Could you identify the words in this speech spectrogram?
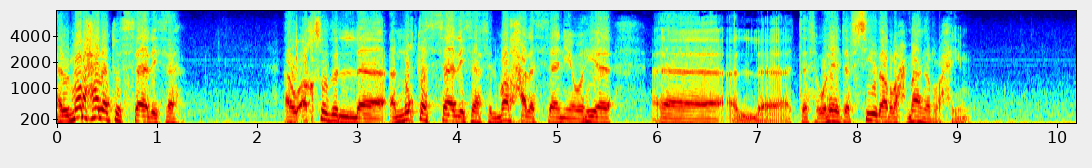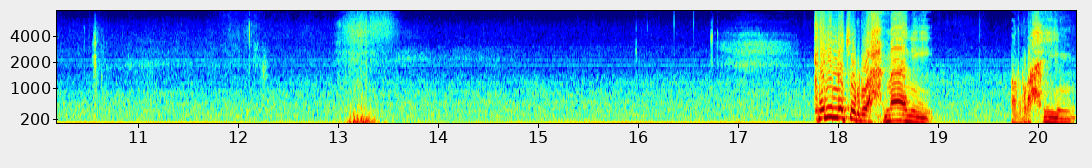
المرحلة الثالثة أو أقصد النقطة الثالثة في المرحلة الثانية وهي آه، وهي تفسير الرحمن الرحيم. كلمة الرحمن الرحيم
